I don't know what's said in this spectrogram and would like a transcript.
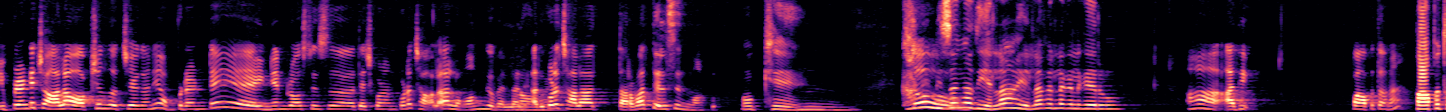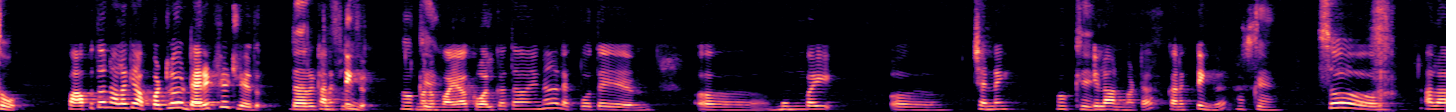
ఇప్పుడంటే చాలా ఆప్షన్స్ వచ్చాయి కానీ అప్పుడంటే ఇండియన్ గ్రాసరీస్ తెచ్చుకోవడానికి కూడా చాలా లాంగ్ వెళ్ళాలి. అది కూడా చాలా తర్వాత తెలిసింది మాకు. ఓకే. నిజంగా అది ఎలా ఎలా వెళ్ళగలిగారు? ఆ, అది పాపతోనా? పాపతో. పాపతో అలాగే అప్పట్లో డైరెక్ట్ ఫ్లైట్ లేదు. కనెక్టింగ్. మనం వయా కోల్కతా అయినా లేకపోతే ముంబై చెన్నై ఓకే. ఇలా అన్నమాట కనెక్టింగ్. ఓకే. సో అలా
